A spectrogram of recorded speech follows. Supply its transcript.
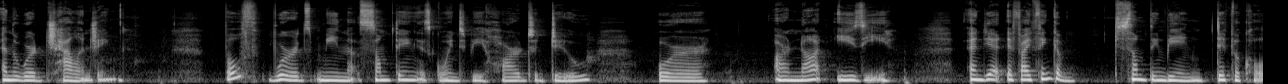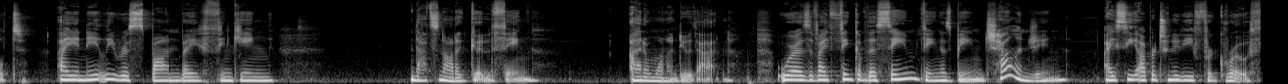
and the word challenging. Both words mean that something is going to be hard to do or are not easy. And yet, if I think of something being difficult, I innately respond by thinking, that's not a good thing. I don't want to do that. Whereas if I think of the same thing as being challenging, I see opportunity for growth.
